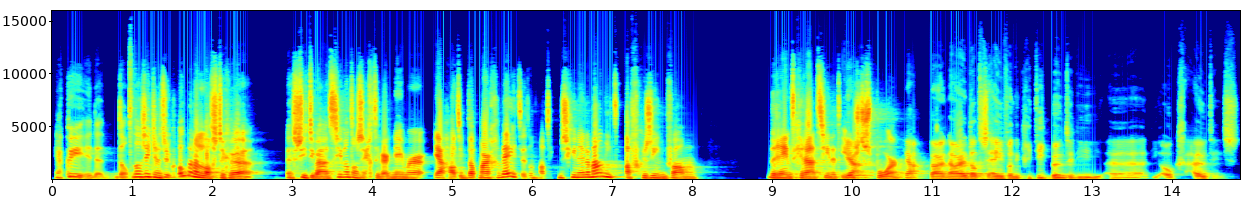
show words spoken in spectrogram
Ja, kun je, dat, dan zit je natuurlijk ook met een lastige eh, situatie, want dan zegt de werknemer, ja, had ik dat maar geweten, dan had ik misschien helemaal niet afgezien van de reintegratie in het eerste spoor. Ja, nou, nou, dat is een van de kritiekpunten die, uh, die ook geuit is.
